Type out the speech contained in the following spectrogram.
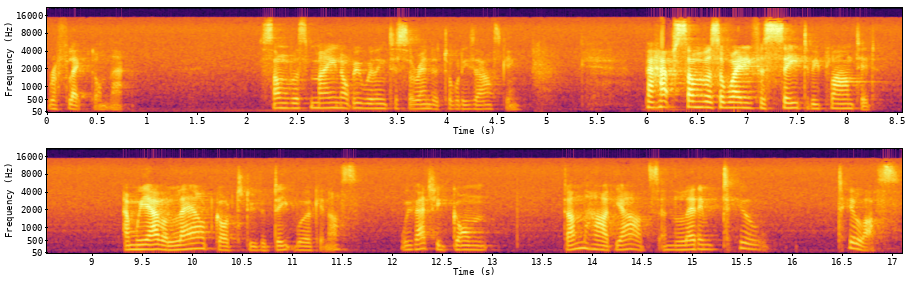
reflect on that. Some of us may not be willing to surrender to what He's asking. Perhaps some of us are waiting for seed to be planted, and we have allowed God to do the deep work in us. We've actually gone, done the hard yards, and let Him till, till us.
